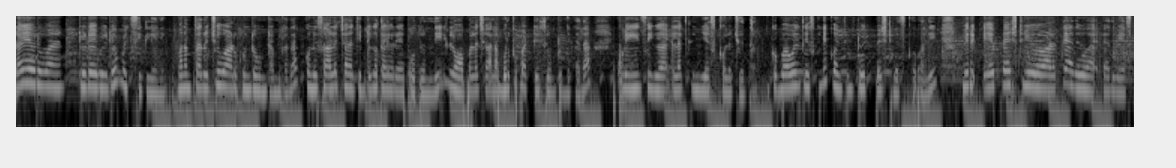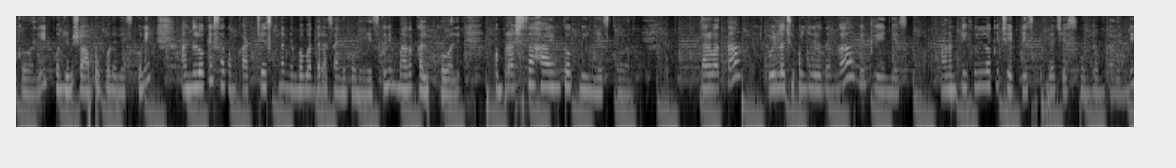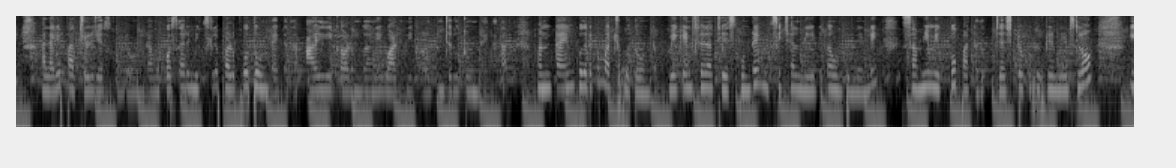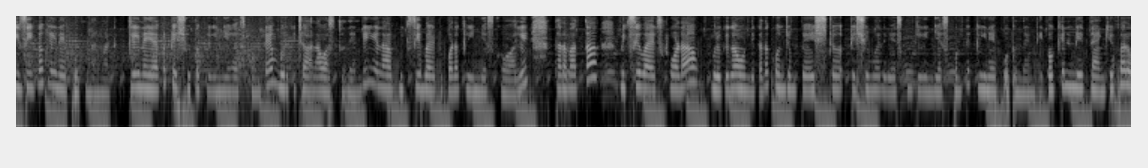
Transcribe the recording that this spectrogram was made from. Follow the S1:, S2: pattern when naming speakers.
S1: Hello everyone today video mixie cleaning మనం తరచూ వాడుకుంటూ ఉంటాం కదా? కొన్నిసార్లు చాలా జిడ్డుగా తయారైపోతుంది. లోపల చాలా మురుకు పట్టేసి ఉంటుంది కదా? ఇప్పుడు ఈజీగా ఎలా క్లీన్ చేసుకోవాలో చూద్దాం. ఒక బౌల్ తీసుకుని కొంచెం టూత్ పేస్ట్ వేసుకోవాలి. మీరు ఏ పేస్ట్ వాడితే అది అది వేసుకోవాలి. కొంచెం షాంపూ కూడా వేసుకొని అందులోకి సగం కట్ చేసుకున్న నిమ్మబద్ద రసాన్ని కూడా వేసుకుని బాగా కలుపుకోవాలి. ఒక బ్రష్ సహాయంతో క్లీన్ చేసుకోవాలి. తర్వాత వీళ్ళలో చూపించిన విధంగా మీరు క్లీన్ చేసుకోండి మనం టిఫిన్లోకి చట్నీస్ ప్రిపేర్ చేసుకుంటాం కదండి. అలాగే పచ్చళ్ళు చేసుకుంటూ ఉంటాం. ఒక్కోసారి మిక్సీలో పడిపోతూ ఉంటాయి కదా. ఆయిల్ లీక్ అవ్వడం కానీ వాటర్ లీక్ అవ్వడం జరుగుతూ ఉంటాయి కదా. మనం టైం కుదరక మర్చిపోతూ ఉంటాం. వీకెండ్స్లో ఇలా చేసుకుంటే మిక్సీ చాలా నీట్గా ఉంటుందండి. సమయం ఎక్కువ పట్టదు. జస్ట్ ఒక ఫిఫ్టీన్ మినిట్స్లో ఈజీగా క్లీన్ అయిపోతుంది అనమాట క్లీన్ అయ్యాక టిష్యూతో క్లీన్ చేసుకుంటే మురికి చాలా వస్తుందండి. ఇలా మిక్సీ బయట కూడా క్లీన్ చేసుకోవాలి. తర్వాత మిక్సీ వైర్స్ కూడా మురికిగా ఉంది కదా. కొంచెం పేస్ట్ టిష్యూ మీద వేసుకుని క్లీన్ చేసుకుంటే క్లీన్ అయిపోతుందండి. ఓకేనండి థ్యాంక్ యూ ఫర్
